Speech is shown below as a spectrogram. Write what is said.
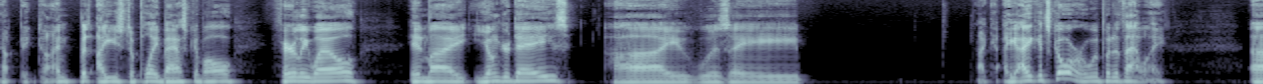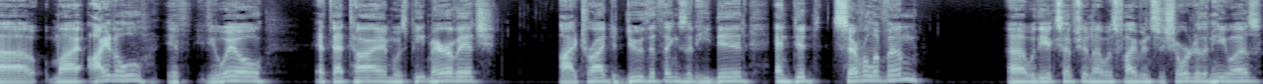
not big time, but I used to play basketball fairly well in my younger days. I was a, I, I could score, we put it that way. Uh, my idol, if, if you will, at that time was Pete Maravich. I tried to do the things that he did and did several of them, uh, with the exception I was five inches shorter than he was.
